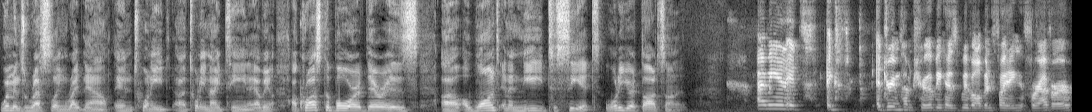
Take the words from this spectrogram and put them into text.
women's wrestling right now in 20, uh, 2019? I mean, across the board, there is uh, a want and a need to see it. What are your thoughts on it? I mean, it's. it's a dream come true because we've all been fighting forever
